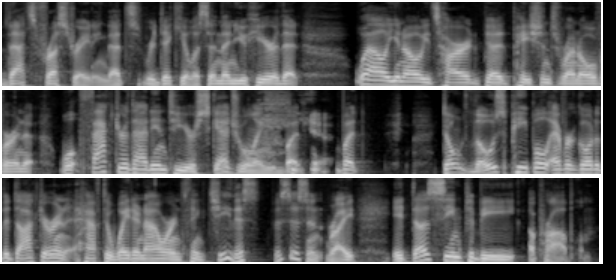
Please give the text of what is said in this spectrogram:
that's frustrating. That's ridiculous. And then you hear that, well, you know, it's hard. Patients run over, and well, factor that into your scheduling. But yeah. but don't those people ever go to the doctor and have to wait an hour and think, gee, this this isn't right? It does seem to be a problem.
